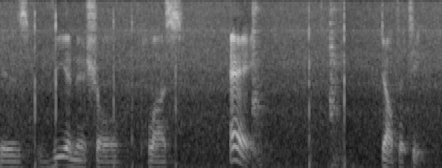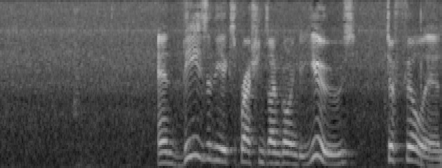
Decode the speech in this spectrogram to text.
is v initial plus a delta t. And these are the expressions I'm going to use to fill in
